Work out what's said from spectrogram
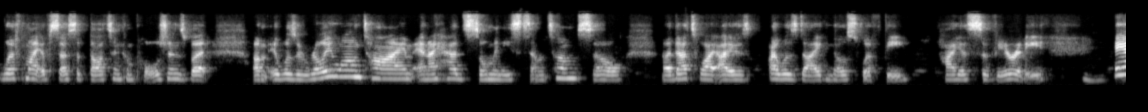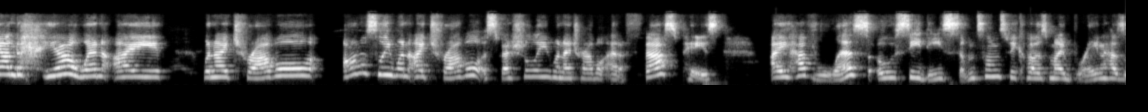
with my obsessive thoughts and compulsions, but um, it was a really long time and I had so many symptoms. So uh, that's why I, I was diagnosed with the highest severity. Mm-hmm. And yeah, when I when I travel, honestly, when I travel, especially when I travel at a fast pace, I have less OCD symptoms because my brain has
